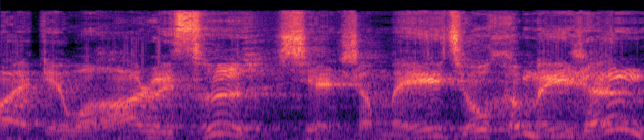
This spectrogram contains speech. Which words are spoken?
快给我阿瑞斯献上美酒和美人！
